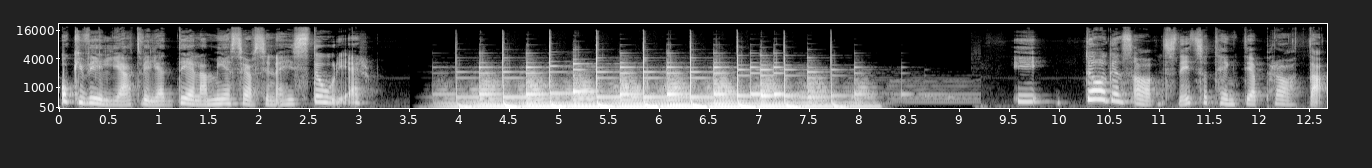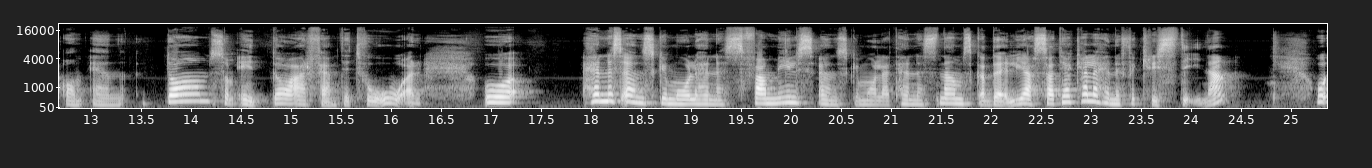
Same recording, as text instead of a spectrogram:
och vilja att vilja dela med sig av sina historier. I dagens avsnitt så tänkte jag prata om en dam som idag är 52 år. Och hennes önskemål och hennes familjs önskemål är att hennes namn ska döljas. Så att jag kallar henne för Kristina. Och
